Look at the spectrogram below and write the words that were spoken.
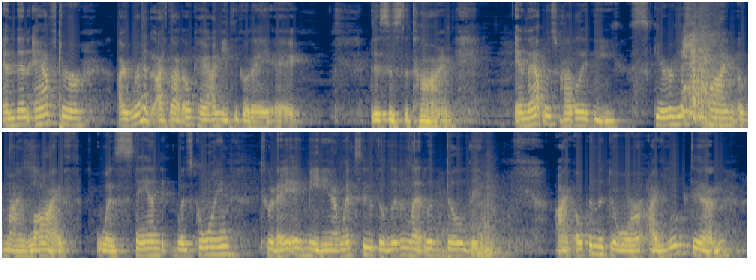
And then after I read, I thought, okay, I need to go to AA. This is the time. And that was probably the scariest time of my life was stand was going to an AA meeting. I went to the Live and Let Live building. I opened the door, I looked in,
